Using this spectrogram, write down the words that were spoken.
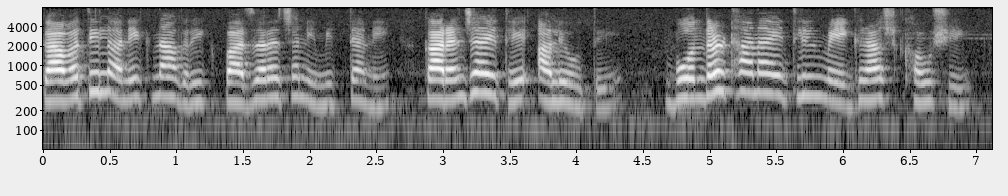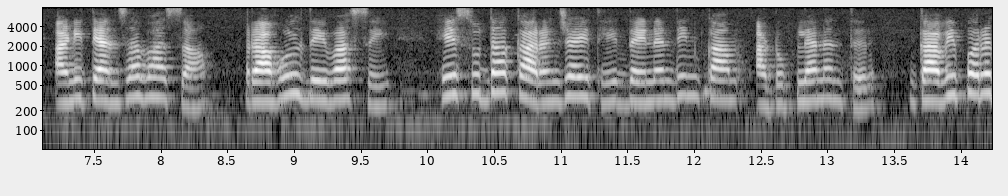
गावातील अनेक नागरिक बाजाराच्या निमित्ताने कारंजा येथे आले होते. बोंदरठाणा येथील मेघराज खवशी आणि त्यांचा भासा राहुल देवासे हे सुद्धा कारंजा येथे दैनंदिन काम आटोपल्यानंतर गावी परत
